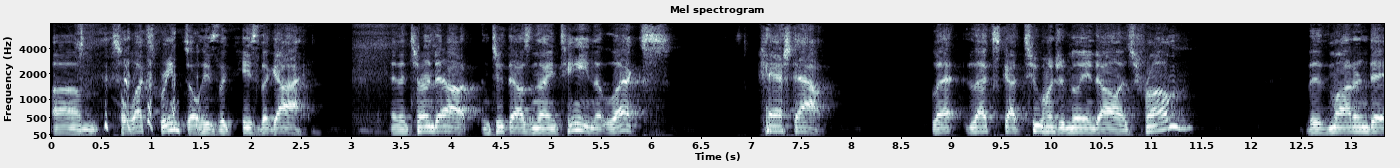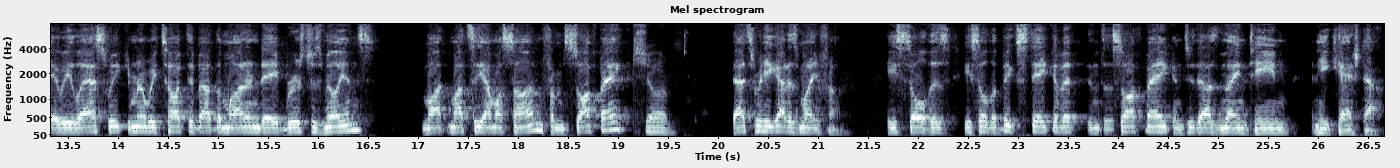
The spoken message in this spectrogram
Um, so Lex Greensill, he's the he's the guy, and it turned out in 2019 that Lex cashed out. Le- Lex got 200 million dollars from the modern day. We last week remember we talked about the modern day Brewster's Millions, Matsuyama-san from SoftBank. Sure. That's where he got his money from. He sold his he sold a big stake of it into SoftBank in 2019, and he cashed out.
